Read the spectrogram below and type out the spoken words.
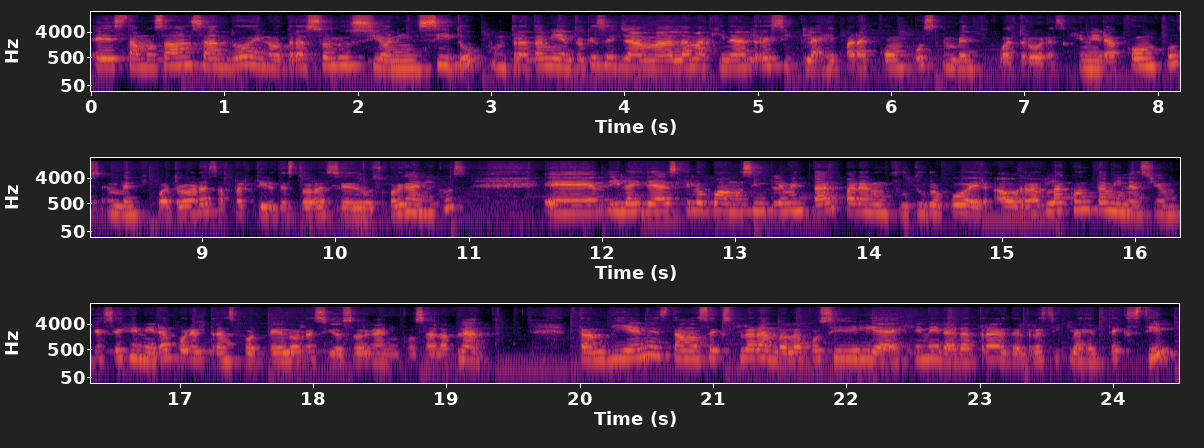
estamos avanzando en otra solución in situ, un tratamiento que se llama la máquina del reciclaje para compost en 24 horas. Genera compost en 24 horas a partir de estos residuos orgánicos. Eh, y la idea es que lo podamos implementar para en un futuro poder ahorrar la contaminación que se genera por el transporte de los residuos orgánicos a la planta. También estamos explorando la posibilidad de generar a través del reciclaje textil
